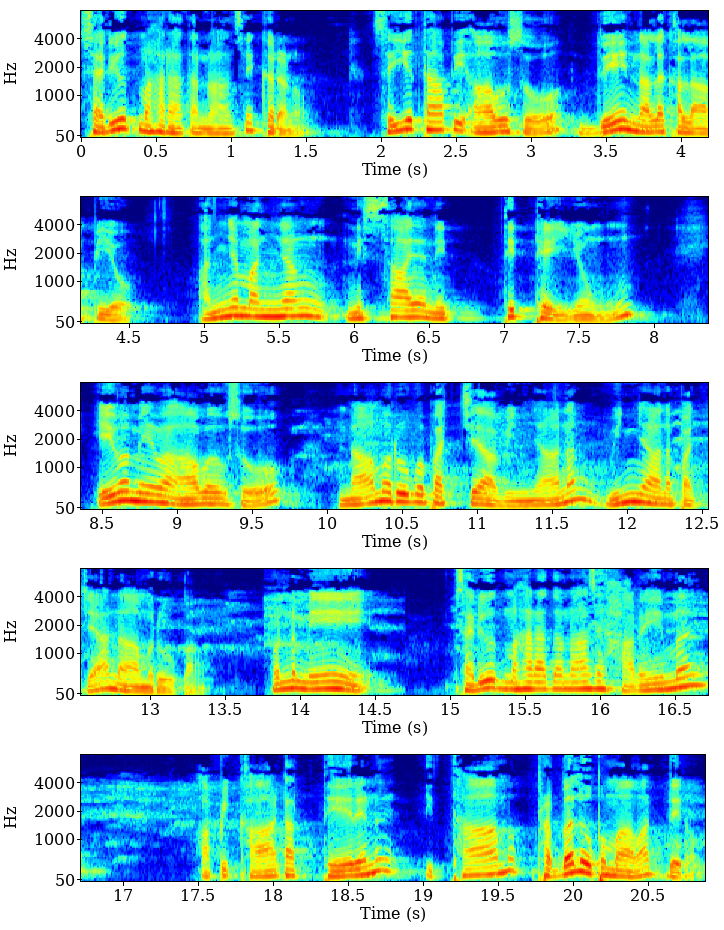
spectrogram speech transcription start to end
සරියුත් මහරහතන් වහන්සේ කරනවා. සය්‍යතාපි ආවසෝ ද්වේ නල කලාපියෝ අඤ්ඤමඤ්ඤං නිස්සාය නිත්තිඨෙය්‍යුං ඒව මේවා ආවසෝ නාම රූප පච්චයා විඥානං විඥාන පච්චයා නාම රූපං. ඔන්න මේ සරියුත් මහරහතන් වහන්සේ හරීම අපි කාටත් තේරෙන ඊටාම ප්‍රබල උපමාවක් දෙනවා.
